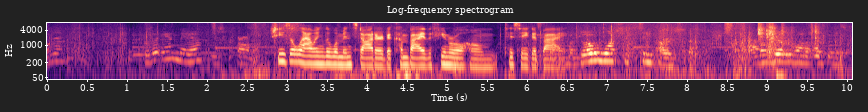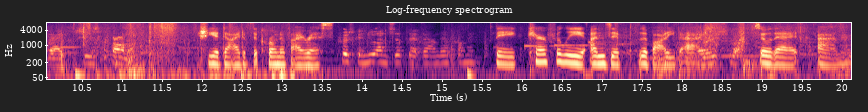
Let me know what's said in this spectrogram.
Okay. Put it in there. Just calm. She's allowing the woman's daughter to come by the funeral home to say goodbye. My daughter wants to see her stuff. I don't really want to open this bag. She's crying. She had died of the coronavirus. Chris, can you unzip that down there for me? They carefully unzipped the body bag so that um,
